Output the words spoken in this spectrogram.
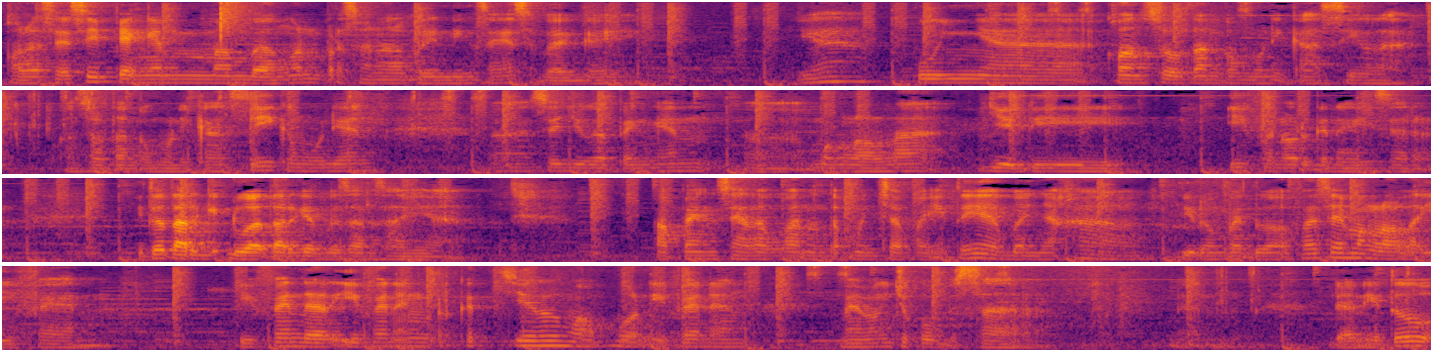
Kalau saya sih pengen membangun personal branding saya sebagai ya punya konsultan komunikasi lah, konsultan komunikasi. Kemudian eh, saya juga pengen eh, mengelola jadi event organizer. Itu target dua target besar saya. Apa yang saya lakukan untuk mencapai itu ya banyak hal. Di dompet duafa saya mengelola event. Event dari event yang terkecil maupun event yang memang cukup besar. Dan dan itu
